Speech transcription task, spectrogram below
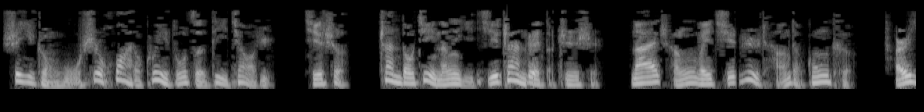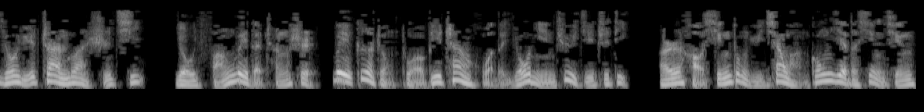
是一种武士化的贵族子弟教育。其设战斗技能以及战略的知识，乃成为其日常的功课。而由于战乱时期有防卫的城市为各种躲避战火的游民聚集之地，而好行动与向往工业的性情，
